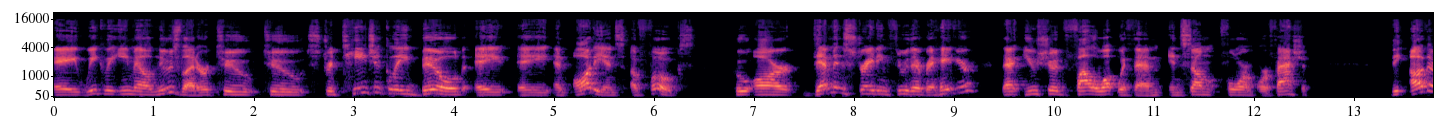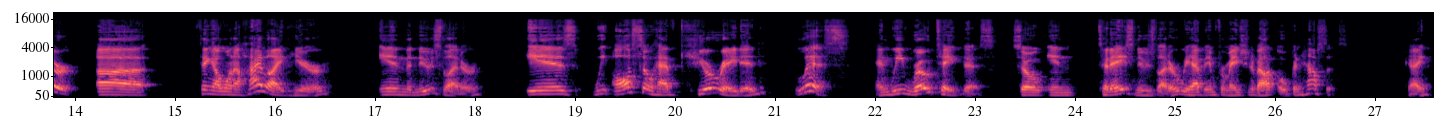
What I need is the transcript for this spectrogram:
a weekly email newsletter to to strategically build a, a an audience of folks who are demonstrating through their behavior that you should follow up with them in some form or fashion. The other uh, thing I want to highlight here in the newsletter is we also have curated lists and we rotate this. So in today's newsletter, we have information about open houses. Okay.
